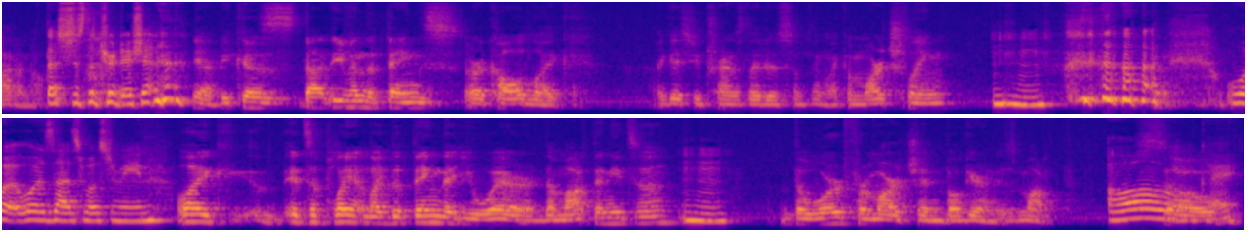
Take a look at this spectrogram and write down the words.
I don't know. That's just the tradition. Yeah, because that even the things are called like, I guess you translate it as something like a marchling. mm-hmm. what, what is that supposed to mean? Like it's a play like the thing that you wear, the martenitsa. Mm-hmm. The word for march in Bulgarian is mart. Oh, So- okay.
